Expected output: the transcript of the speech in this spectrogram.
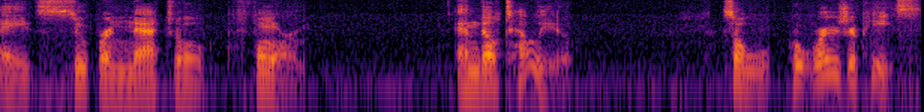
a supernatural form. And they'll tell you. So, where's your peace?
